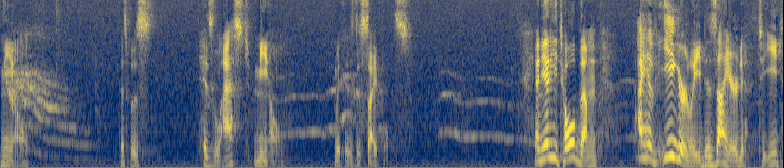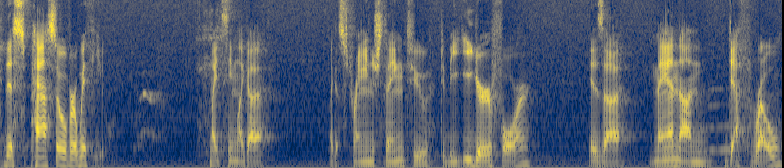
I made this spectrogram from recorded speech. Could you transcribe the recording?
meal, this was his last meal with his disciples. And yet he told them, I have eagerly desired to eat this Passover with you. Might seem like a like a strange thing to, to be eager for. Is a man on death row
